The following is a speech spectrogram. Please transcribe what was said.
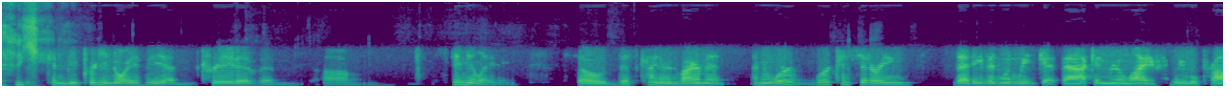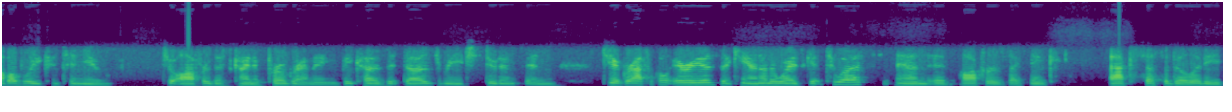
it can be pretty noisy and creative and um, stimulating. So this kind of environment, I mean, we're we're considering that even when we get back in real life, we will probably continue to offer this kind of programming because it does reach students in geographical areas that can't otherwise get to us, and it offers, I think, accessibility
